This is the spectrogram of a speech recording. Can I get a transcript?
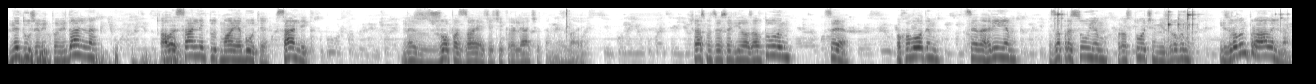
не дуже відповідальна. Але сальник тут має бути. Сальник. Не з жопа заяча чи кроляча, там не знаю. Зараз ми це все діло завтулим, це охолодимо, це нагріємо, запресуємо, розточимо і зробимо і зробимо правильно.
